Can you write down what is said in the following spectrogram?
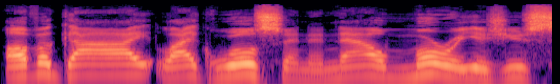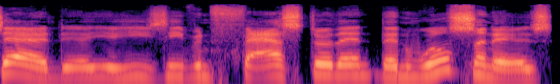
of a guy like Wilson, and now Murray, as you said, uh, he's even faster than, than Wilson is,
